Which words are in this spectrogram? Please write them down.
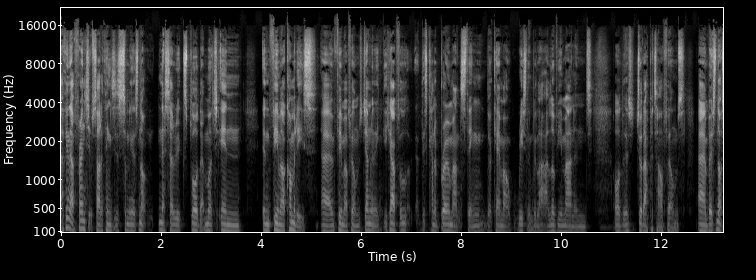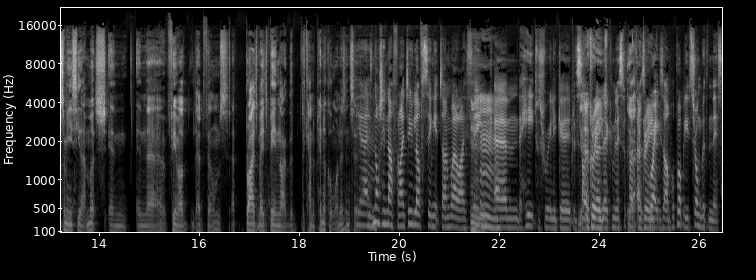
I think that friendship side of things is something that's not necessarily explored that much in in female comedies, uh, female films generally. You have this kind of bromance thing that came out recently with like "I Love You Man" and or there's Judd Apatow films, um, but it's not something you see that much in in uh, female-led films. Uh, Bridesmaids being like the, the kind of pinnacle one, isn't it? Yeah, it's not enough, and I do love seeing it done well. I think um, the Heat was really good with Yeah. Sandra Agreed. Bullock and Melissa Clark. Yeah. That's a great example, probably stronger than this.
